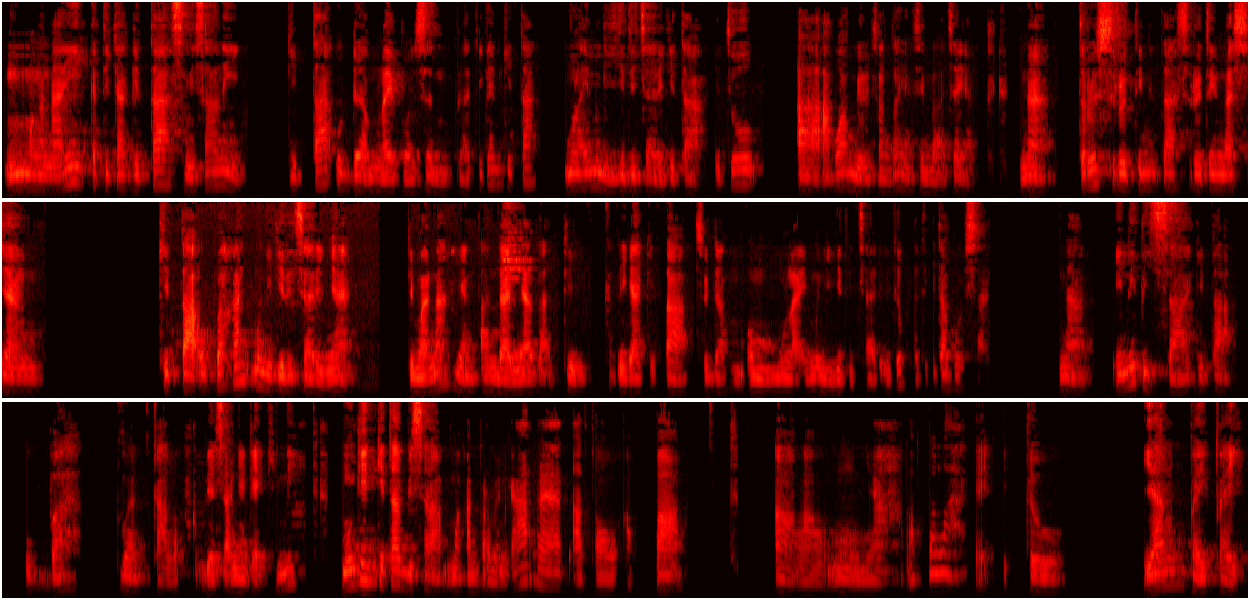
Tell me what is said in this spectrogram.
mengenai ketika kita semisal nih kita udah mulai bosen berarti kan kita mulai menggigit jari kita. Itu uh, aku ambil contoh yang simpel aja ya. Nah terus rutinitas rutinitas yang kita ubah kan menggigit jarinya. Di mana yang tandanya tadi ketika kita sudah mulai menggigit jari itu berarti kita bosan. Nah ini bisa kita ubah buat kalau kebiasaannya kayak gini mungkin kita bisa makan permen karet atau apa uh, mengunyah apalah kayak gitu. Yang baik-baik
